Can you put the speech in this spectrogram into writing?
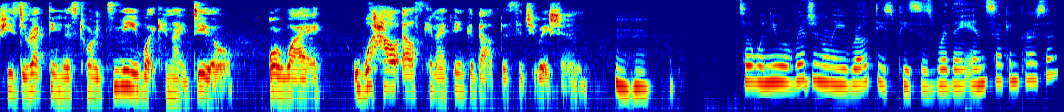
She's directing this towards me. What can I do? Or why? How else can I think about this situation? Mm-hmm. So, when you originally wrote these pieces, were they in second person?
